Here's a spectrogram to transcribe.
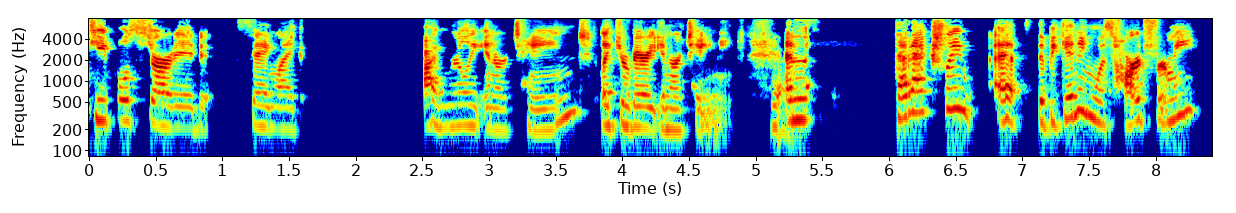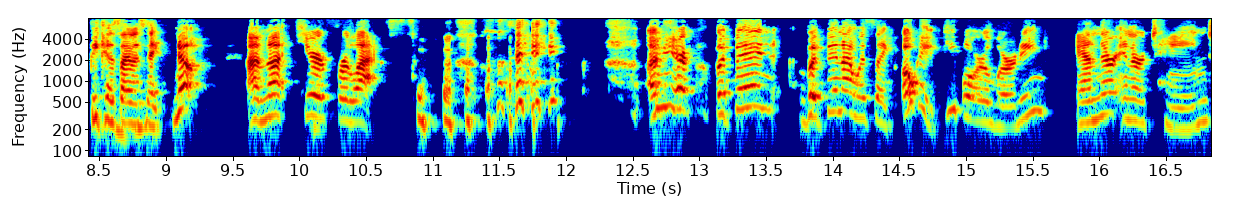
people started saying, like, I'm really entertained. Like, you're very entertaining. Yes. And that actually, at the beginning, was hard for me because I was mm-hmm. like, no, I'm not here for laughs. I'm here. But then, but then I was like, okay, people are learning and they're entertained.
